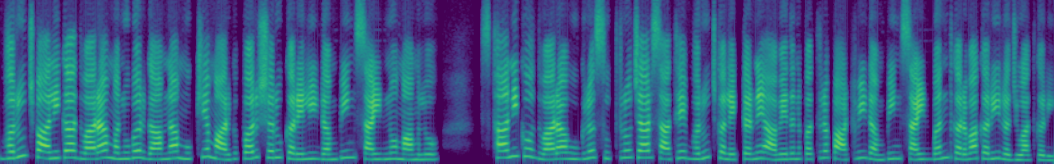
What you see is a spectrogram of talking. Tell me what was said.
ભરૂચ પાલિકા દ્વારા મનુબર ગામના મુખ્ય માર્ગ પર શરૂ કરેલી ડમ્પિંગ સાઇટનો મામલો સ્થાનિકો દ્વારા ઉગ્ર સૂત્રોચ્ચાર સાથે ભરૂચ કલેક્ટરને આવેદનપત્ર પાઠવી ડમ્પિંગ સાઇટ બંધ કરવા કરી રજૂઆત કરી.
